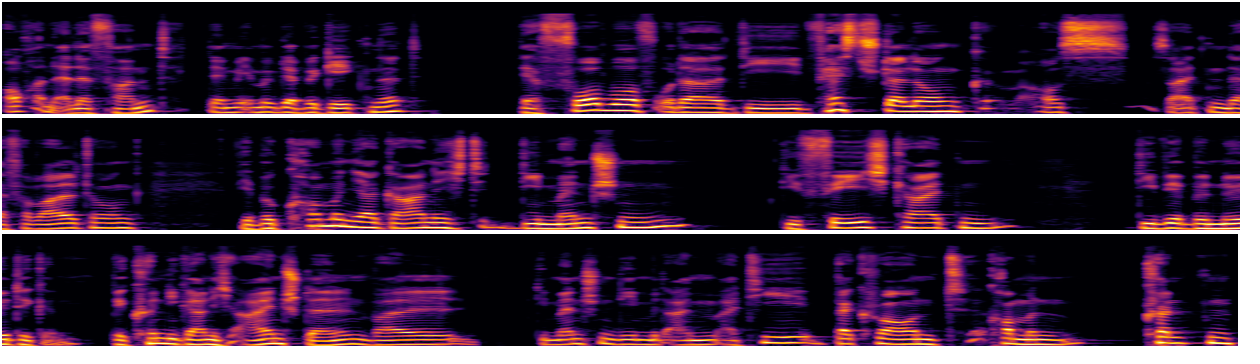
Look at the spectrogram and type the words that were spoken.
auch ein Elefant, der mir immer wieder begegnet. Der Vorwurf oder die Feststellung aus Seiten der Verwaltung, wir bekommen ja gar nicht die Menschen, die Fähigkeiten, die wir benötigen. Wir können die gar nicht einstellen, weil die Menschen, die mit einem IT-Background kommen könnten,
